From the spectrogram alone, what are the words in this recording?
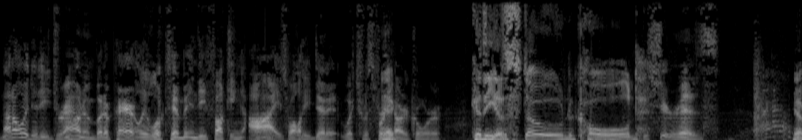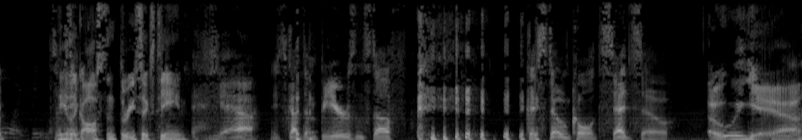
Not only did he drown him, but apparently looked him in the fucking eyes while he did it, which was pretty Yeah. hardcore. Because he is stone cold. He sure is. Yep. He's like Austin 3:16. Yeah, he's got them beers and stuff. Because Stone Cold said so. Oh yeah.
